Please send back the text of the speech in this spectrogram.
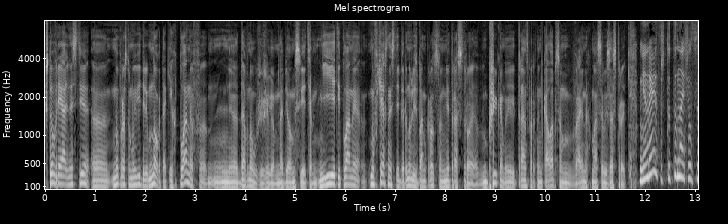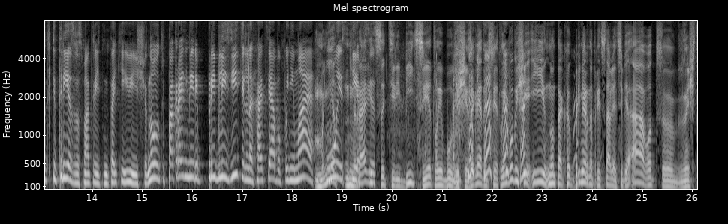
Что в реальности, э, ну просто мы видели много таких планов, э, давно уже живем на белом свете. И эти планы, ну в частности, обернулись банкротством метростроя, пшиком и транспортным коллапсом в районах массовой застройки. Мне нравится, что ты начал все-таки трезво смотреть на такие вещи. Ну, по крайней мере, приблизительно хотя бы понимая Мне мой скепсис. нравится теребить светлое будущее, заглядывать в светлое будущее и, ну так, примерно представлять себе, а вот, э, значит,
